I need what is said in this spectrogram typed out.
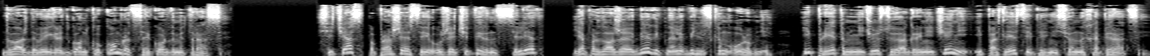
дважды выиграть гонку Комрад с рекордами трассы. Сейчас, по прошествии уже 14 лет, я продолжаю бегать на любительском уровне и при этом не чувствую ограничений и последствий перенесенных операций.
